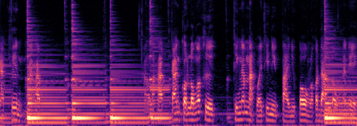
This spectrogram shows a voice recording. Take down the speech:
งัดขึ้นนะครับเอาละครับการกดลงก็คือทิ้งน้ำหนักไว้ที่นิ้วปลายนิ้วโป้งแล้วก็ดันลงนั่นเอง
